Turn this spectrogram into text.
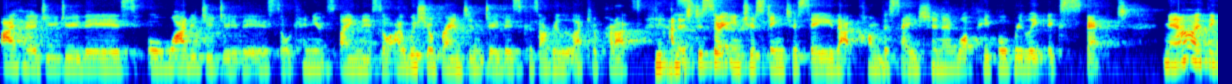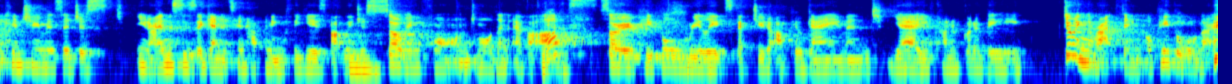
i heard you do this or why did you do this? or can you explain this? or i wish your brand didn't do this because i really like your products. And it's just so interesting to see that conversation and what people really expect. Now i think consumers are just you know and this is again it's been happening for years but we're just mm. so informed more than ever. Yes. so people really expect you to up your game and yeah you've kind of got to be doing the right thing or people will know.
